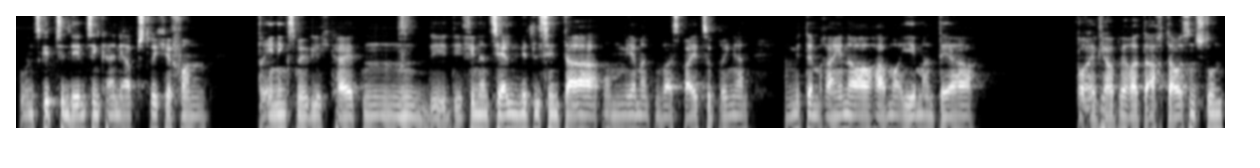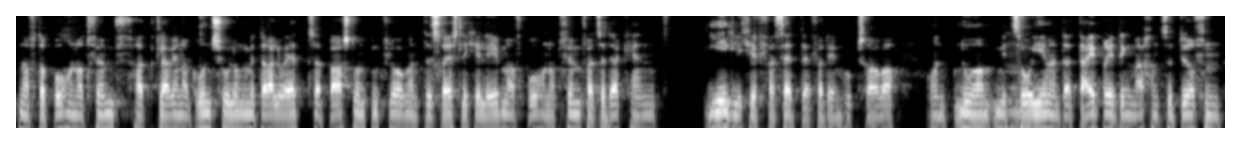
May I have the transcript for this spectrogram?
bei uns gibt es in dem Sinn keine Abstriche von Trainingsmöglichkeiten, die, die finanziellen Mittel sind da, um jemandem was beizubringen. Mit dem Rainer haben wir jemand, der Boah, ich glaube, er hat 8000 Stunden auf der Bo 105, hat, glaube ich, in der Grundschulung mit der Alouette ein paar Stunden geflogen und das restliche Leben auf Bo 105. Also der kennt jegliche Facette von dem Hubschrauber. Und nur mit mhm. so jemand ein Type-Rating machen zu dürfen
